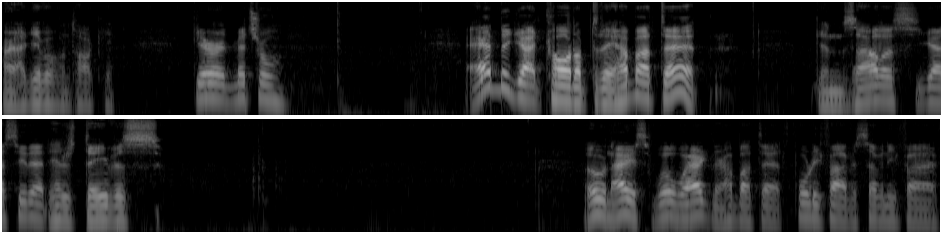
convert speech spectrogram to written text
All right, I give up on talking. Garrett Mitchell. Adley got called up today. How about that? Gonzalez, you guys see that? Here's Davis. Oh, nice. Will Wagner. How about that? 45 of 75.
